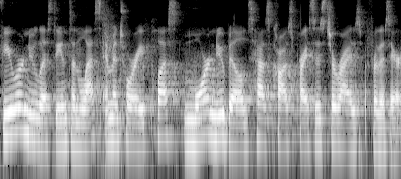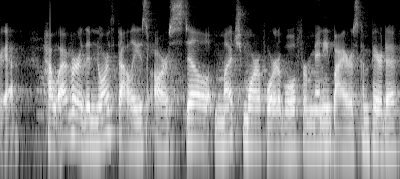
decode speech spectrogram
fewer new listings and less inventory plus more new builds has caused prices to rise for this area. However, the North Valleys are still much more affordable for many buyers compared to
